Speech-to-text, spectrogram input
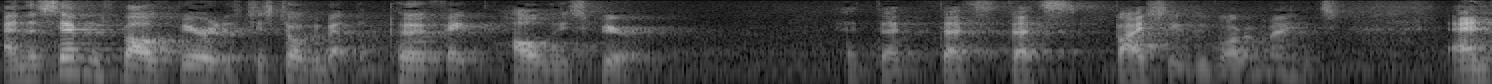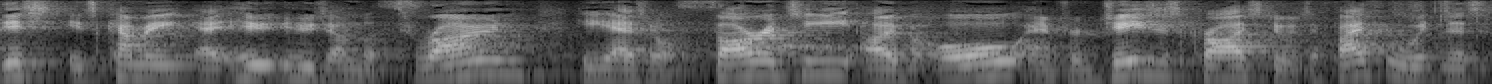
And the sevenfold Spirit is just talking about the perfect Holy Spirit. That, that's, that's basically what it means. And this is coming, uh, who, who's on the throne. He has authority over all. And from Jesus Christ, who is a faithful witness,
